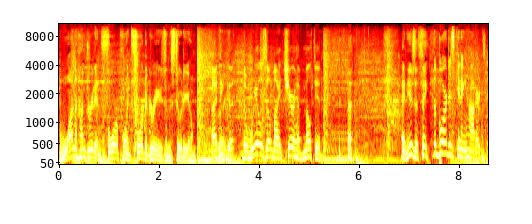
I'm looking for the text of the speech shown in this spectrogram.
104.4 degrees in the studio. I think the, the wheels on my chair have melted. And here's the thing. The board is getting hotter too.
